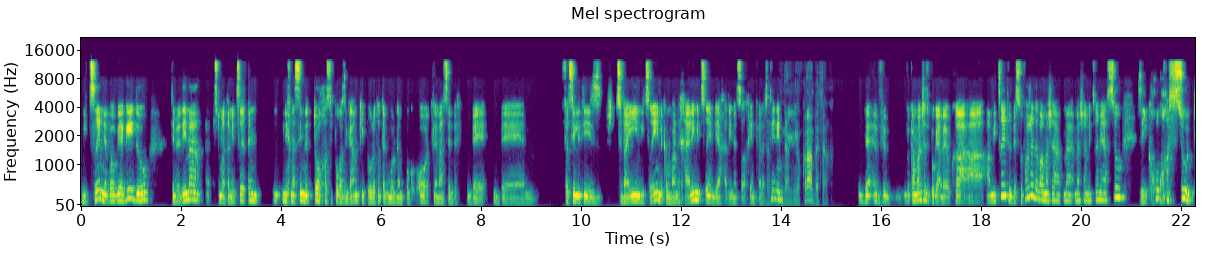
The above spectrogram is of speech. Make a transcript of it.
המצרים אה, יבואו ויגידו, אתם יודעים מה, זאת אומרת המצרים נכנסים לתוך הסיפור הזה גם כי פעולות התגמול גם פוגעות למעשה ב, ב, ב, פסיליטיז צבאיים מצריים וכמובן בחיילים מצריים ביחד עם אזרחים פלסטינים. גם יוקרה בטח. וכמובן שזה פוגע ביוקרה המצרית ובסופו של דבר מה, שה- מה שהמצרים יעשו זה ייקחו חסות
